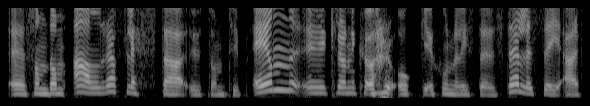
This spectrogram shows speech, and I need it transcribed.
eh, som de allra flesta utom typ en eh, krönikör och journalister ställer sig är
